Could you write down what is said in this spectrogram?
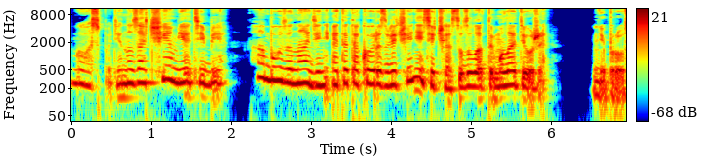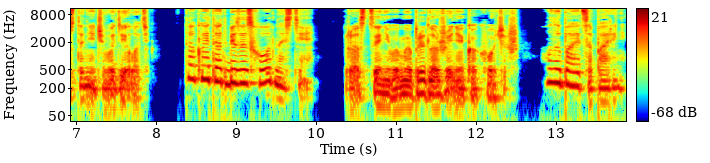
«Господи, ну зачем я тебе? Абуза на день – это такое развлечение сейчас у золотой молодежи. «Мне просто нечего делать». «Так это от безысходности». «Расценивай мое предложение как хочешь». улыбается парень.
